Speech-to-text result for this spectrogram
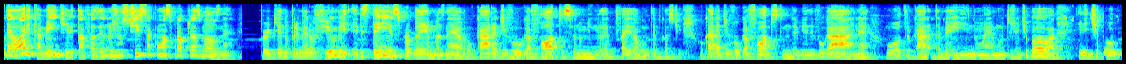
teoricamente, ele tá fazendo justiça com as próprias mãos, né? Porque no primeiro filme eles têm os problemas, né? O cara divulga fotos, se eu não me engano, faz algum tempo que eu assisti. O cara divulga fotos que não devia divulgar, né? O outro cara também não é muito gente boa. E, tipo,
